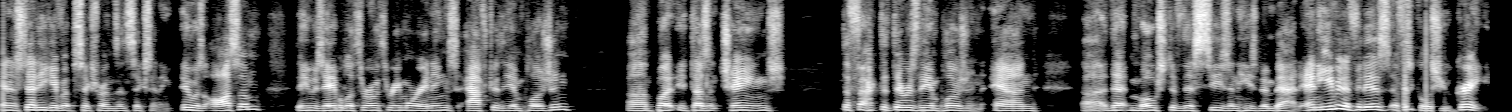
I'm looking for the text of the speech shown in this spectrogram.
And instead, he gave up six runs in six innings. It was awesome that he was able to throw three more innings after the implosion, uh, but it doesn't change the fact that there was the implosion and uh, that most of this season he's been bad. And even if it is a physical issue, great.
